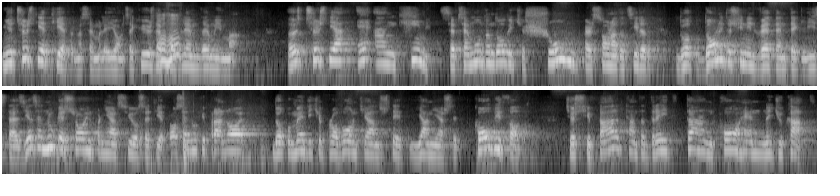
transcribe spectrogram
Një çështje tjetër, nëse më lejon, se ky është dhe mhm. problem dhe më i madh. Është çështja e ankimit, sepse mund të ndodhi që shumë persona të cilët do të donin të shihnin veten tek lista e zgjedhësve nuk e shohin për një arsye ose tjetër, ose nuk i pranohet dokumenti që provon që janë shtet, janë jashtë shtetit. Kodi thotë që shqiptarët kanë të drejtë të ankohen në gjykatë,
